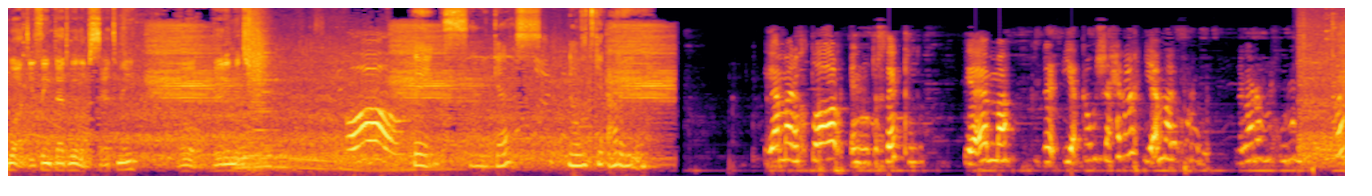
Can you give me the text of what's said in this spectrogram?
What, you think that will upset me? Oh, very much. اه Thanks, I guess. Now let's get out of here. يا اما نختار الموتوسيكل يا اما ن- يركبوا الشاحنة يا اما يخرجوا نجرب الخروج كده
